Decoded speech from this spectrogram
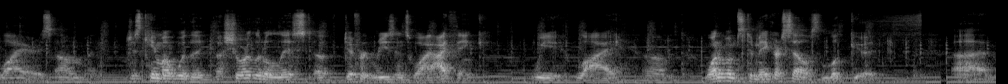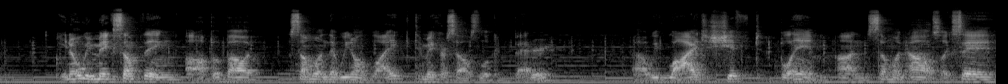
liars. Um, I just came up with a, a, short little list of different reasons why I think we lie. Um, one of them is to make ourselves look good. Uh, you know, we make something up about someone that we don't like to make ourselves look better. Uh, we lie to shift blame on someone else. Like, say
